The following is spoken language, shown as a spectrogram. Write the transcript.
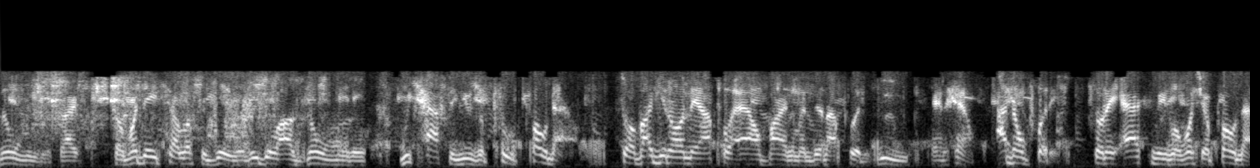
Zoom meetings, right? So what they tell us to do when we do our Zoom meeting, we have to use a proof pronoun. So if I get on there, I put Al Bynum and then I put he and him. I don't put it. So they ask me, well, what's your pronoun?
